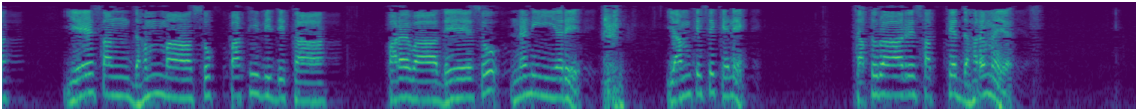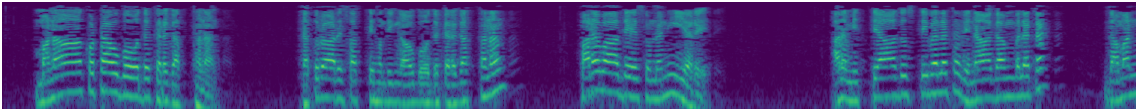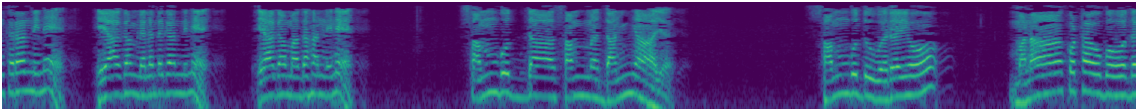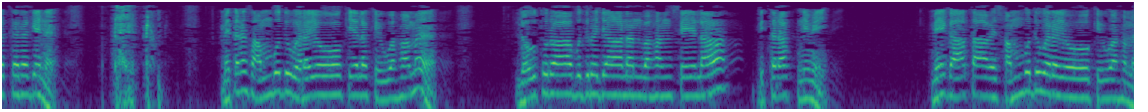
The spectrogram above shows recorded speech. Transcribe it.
යේසං ධම්මා සුප්පටි විදිතා පරවාදේසු නනීයරේ යම් කෙනෙක් චතුරාර්ය සත්‍ය ධර්මය මනාකොට අවබෝධ කරගත්තනම් චතුරාර්ය සත්‍ය හොඳින් අවබෝධ කරගත්තනම් පරවාදේසු නනීයරේ අර මිත්‍යා දෘෂ්ටි වලට වෙනාගම් වලට ගමන් කරන්නේ නැහැ. එයාගම් වැළඳගන්නේ නැහැ. එයාගම් අදහන්නේ නැහැ. සම්බුද්ධා සම්මදඤ්ඤාය සම්බුදුවරයෝ මනාකොට අවබෝධ කරගෙන මෙතන සම්බුදුවරයෝ කියලා කිව්වහම ලෞතර බුදුරජාණන් වහන්සේලා විතරක් නෙමෙයි. මේ ගාථාවේ සම්බුදුවරයෝ කිව්වහම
